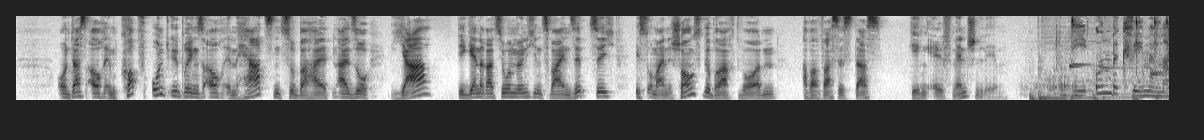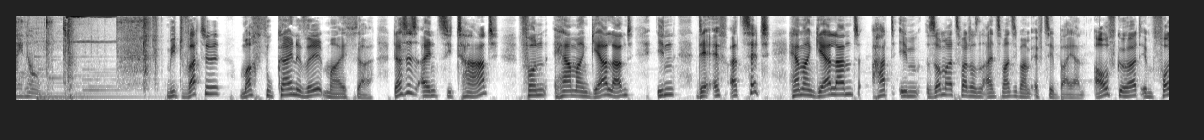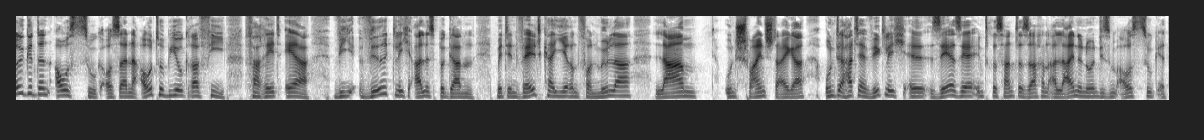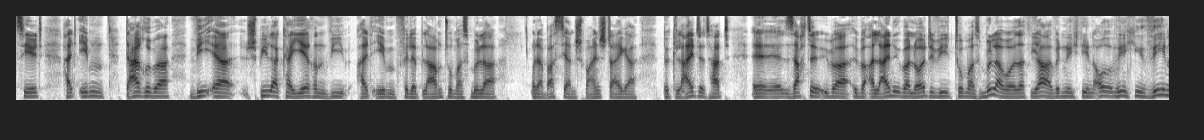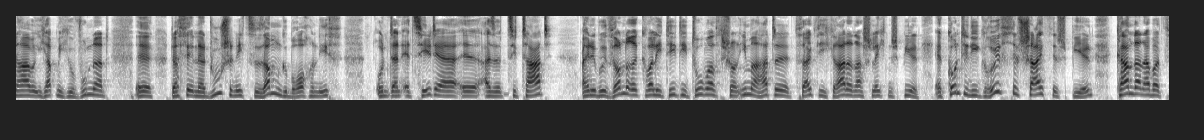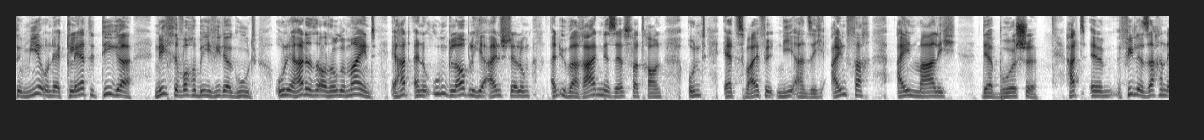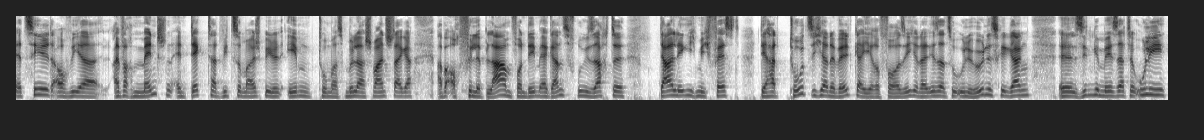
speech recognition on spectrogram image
und das auch im Kopf und übrigens auch im Herzen zu behalten. Also ja, die Generation München 72 ist um eine Chance gebracht worden, aber was ist das gegen elf Menschenleben? Die unbequeme Meinung. Mit Watte machst du keine Weltmeister. Das ist ein Zitat von Hermann Gerland in der FAZ. Hermann Gerland hat im Sommer 2021 beim FC Bayern aufgehört. Im folgenden Auszug aus seiner Autobiografie verrät er, wie wirklich alles begann mit den Weltkarrieren von Müller, Lahm, und Schweinsteiger. Und da hat er wirklich äh, sehr, sehr interessante Sachen alleine nur in diesem Auszug erzählt. Halt eben darüber, wie er Spielerkarrieren wie halt eben Philipp Lahm, Thomas Müller oder Bastian Schweinsteiger begleitet hat, äh, sagte über, über alleine über Leute wie Thomas Müller, wo er sagt, ja, wenn ich den wenn ich gesehen habe, ich habe mich gewundert, äh, dass er in der Dusche nicht zusammengebrochen ist. Und dann erzählt er, äh, also Zitat, eine besondere Qualität, die Thomas schon immer hatte, zeigt sich gerade nach schlechten Spielen. Er konnte die größte Scheiße spielen, kam dann aber zu mir und erklärte, Tiger, nächste Woche bin ich wieder gut. Und er hat es auch so gemeint. Er hat eine unglaubliche Einstellung, ein überragendes Selbstvertrauen und er zweifelt nie an sich. Einfach einmalig der Bursche. Hat ähm, viele Sachen erzählt, auch wie er einfach Menschen entdeckt hat, wie zum Beispiel eben Thomas Müller, Schweinsteiger, aber auch Philipp Lahm, von dem er ganz früh sagte, da lege ich mich fest, der hat todsicher eine Weltkarriere vor sich. Und dann ist er zu Uli Hoeneß gegangen, äh, sinngemäß sagte, Uli,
